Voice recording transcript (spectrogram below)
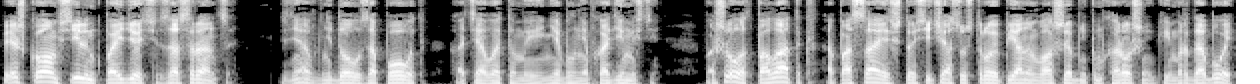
«Пешком в Силинг пойдете, засранцы». Сняв Гнедову за повод, хотя в этом и не было необходимости, Пошел от палаток, опасаясь, что сейчас устрою пьяным волшебникам хорошенький мордобой,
